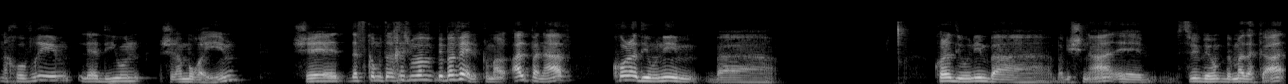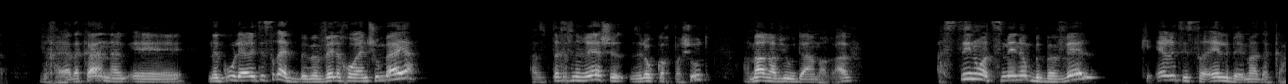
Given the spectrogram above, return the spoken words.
אנחנו עוברים לדיון של המוראים, שדווקא מתרחש בבבל, כלומר על פניו כל הדיונים ב... כל הדיונים במשנה אה, סביב במה דקה וחיה דקה אה, נגעו לארץ ישראל, בבבל לכאורה אין שום בעיה. אז תכף נראה שזה לא כל כך פשוט. אמר רב יהודה אמר רב, עשינו עצמנו בבבל כארץ ישראל בהמה דקה.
